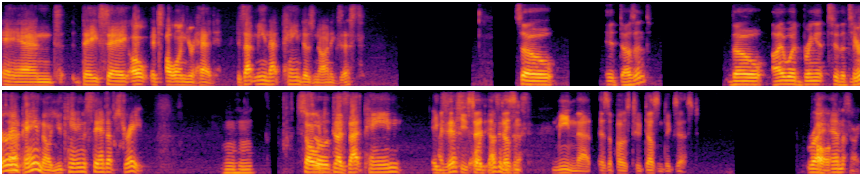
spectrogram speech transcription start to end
and they say, "Oh, it's all in your head." Does that mean that pain does not exist? So it doesn't. Though I would bring it to the You're in pain though. You can't even stand up straight. Mm-hmm. So, so does that pain exist? I think he said doesn't it doesn't exist? mean that as opposed to doesn't exist. Right. Oh, okay. And sorry.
